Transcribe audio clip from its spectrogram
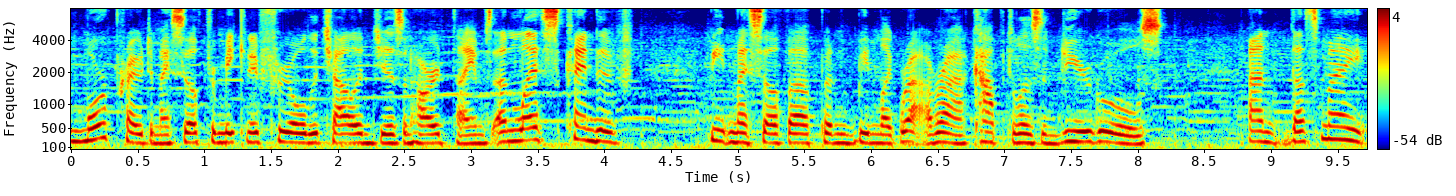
more proud of myself for making it through all the challenges and hard times, and less kind of beating myself up and being like rah rah capitalism, do your goals. And that's my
